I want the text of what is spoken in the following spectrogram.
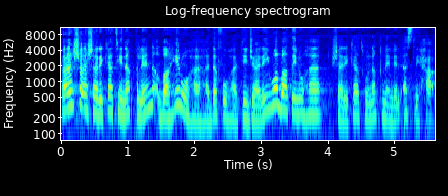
فأنشأ شركات نقل ظاهرها هدفها تجاري وباطنها شركات نقل للأسلحة.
